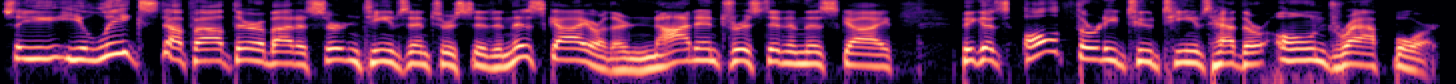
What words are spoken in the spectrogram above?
So you, you leak stuff out there about a certain team's interested in this guy or they're not interested in this guy because all 32 teams have their own draft board.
